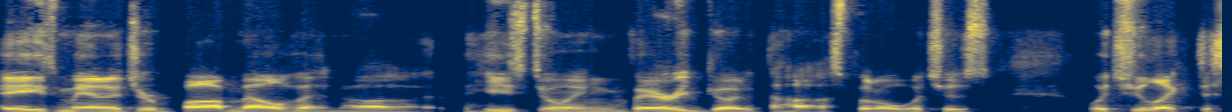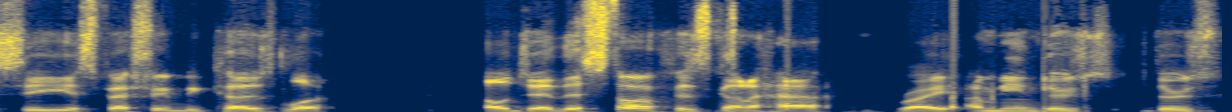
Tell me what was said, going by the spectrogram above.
a's manager bob melvin uh, he's doing very good at the hospital which is what you like to see especially because look lj this stuff is going to happen right? I mean there's there's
